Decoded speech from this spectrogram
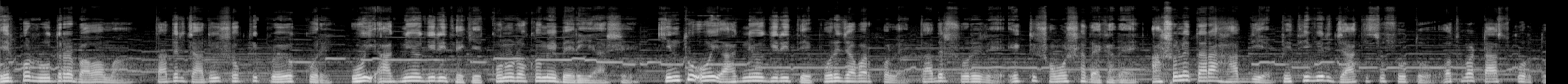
এরপর রুদ্রার বাবা মা তাদের জাদুই শক্তি প্রয়োগ করে ওই আগ্নেয়গিরি থেকে কোনো রকমে বেরিয়ে আসে। কিন্তু ওই আগ্নেয়গিরিতে পড়ে যাবার ফলে তাদের শরীরে একটি সমস্যা দেখা দেয়। আসলে তারা হাত দিয়ে পৃথিবীর যা কিছু ছুতো অথবা টাচ করত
